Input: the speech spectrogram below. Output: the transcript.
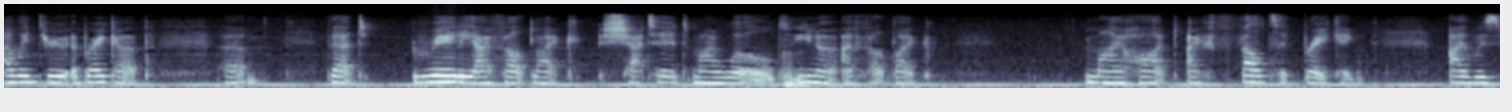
I went through a breakup um, that really I felt like shattered my world. Mhm. You know, I felt like my heart, I felt it breaking. I was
